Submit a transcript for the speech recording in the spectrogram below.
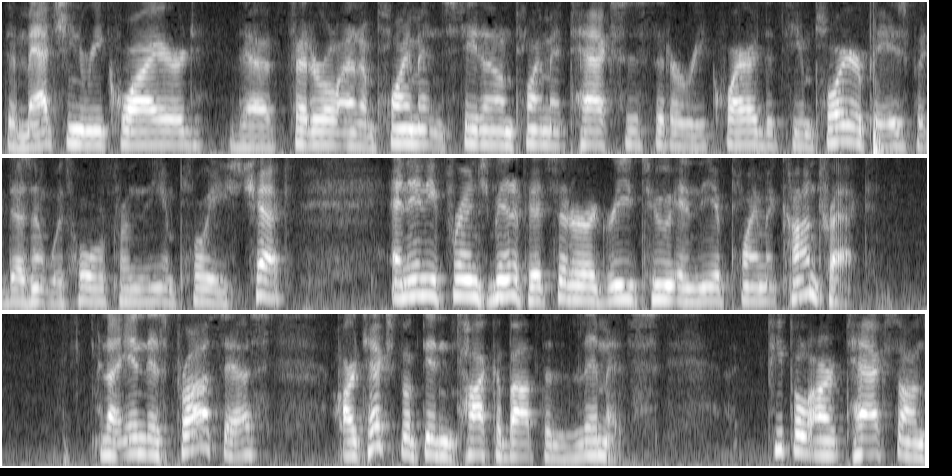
the matching required, the federal unemployment and state unemployment taxes that are required that the employer pays but doesn't withhold from the employee's check and any fringe benefits that are agreed to in the employment contract. Now, in this process, our textbook didn't talk about the limits. People aren't taxed on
